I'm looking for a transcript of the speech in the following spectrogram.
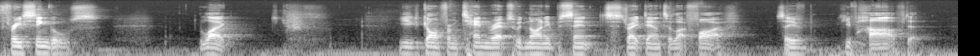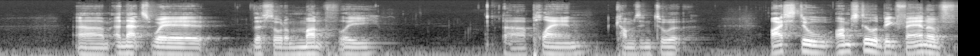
three singles. Like you've gone from 10 reps with 90% straight down to like five. So you've, you've halved it. Um, and that's where the sort of monthly uh, plan comes into it. I still, I'm still a big fan of,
